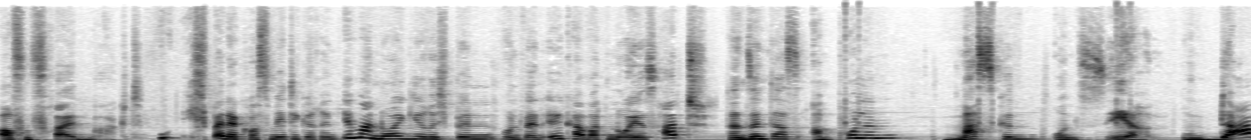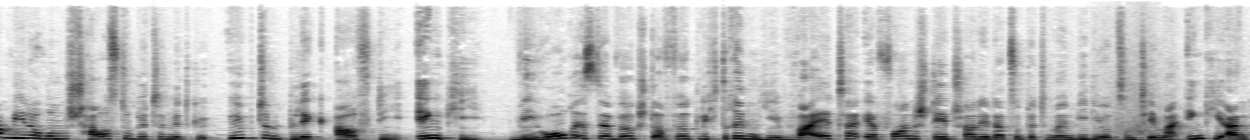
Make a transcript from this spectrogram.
auf dem freien Markt. Wo ich bei der Kosmetikerin Bloggerin immer neugierig bin und wenn Ilka was Neues hat, dann sind das Ampullen, Masken und Serien. Und da wiederum schaust du bitte mit geübtem Blick auf die Inki. Wie hoch ist der Wirkstoff wirklich drin? Je weiter er vorne steht, schau dir dazu bitte mein Video zum Thema Inki an.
